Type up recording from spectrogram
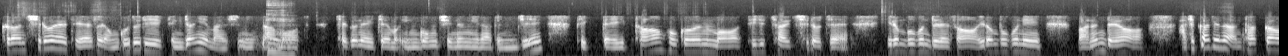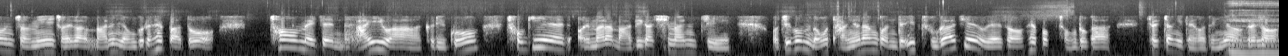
그런 치료에 대해서 연구들이 굉장히 많습니다. 네. 뭐 최근에 이제 뭐 인공지능이라든지 빅데이터 혹은 뭐 디지털 치료제 이런 부분들에서 이런 부분이 많은데요. 아직까지는 안타까운 점이 저희가 많은 연구를 해봐도 처음에 이제 나이와 그리고 초기에 얼마나 마비가 심한지 어찌 보면 너무 당연한 건데 이 두 가지에 의해서 회복 정도가 결정이 되거든요. 음. 그래서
